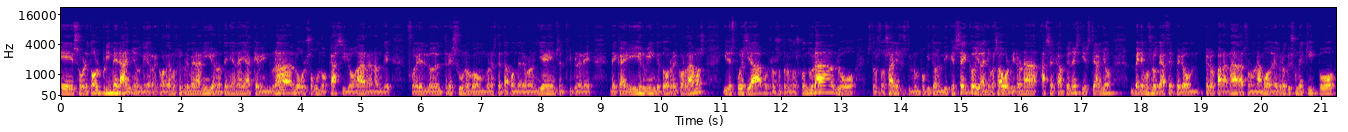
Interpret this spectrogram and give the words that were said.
eh, sobre todo el primer año, que recordemos que el primer anillo no tenían ahí a Kevin Durant, luego el segundo casi lo ganan, aunque fue lo del 3-1 con, este tapón de LeBron James, el triple de, de Kyrie Irving, que todos recordamos, y después ya pues los otros dos con Durant, luego estos dos años que estuvieron un poquito en el dique seco, y el año pasado volvieron a, a ser campeones, y este año veremos lo que hace, pero, pero para nada son una moda, yo creo que es un equipo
